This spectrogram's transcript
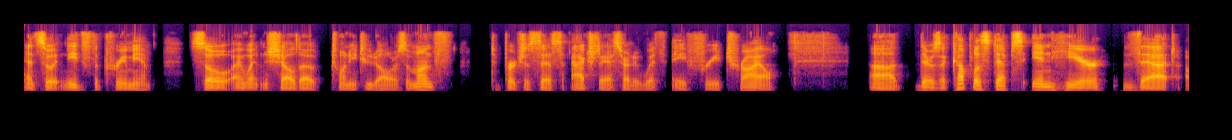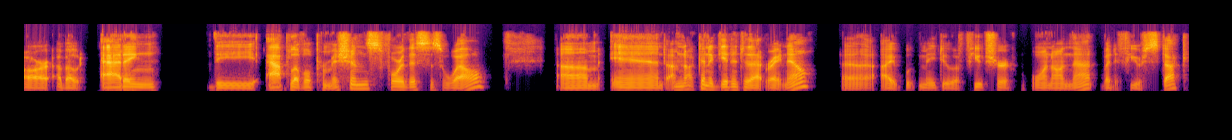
and so it needs the premium. So I went and shelled out $22 a month to purchase this. Actually, I started with a free trial. Uh, there's a couple of steps in here that are about adding the app level permissions for this as well. Um, and I'm not going to get into that right now. Uh, I may do a future one on that, but if you're stuck,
